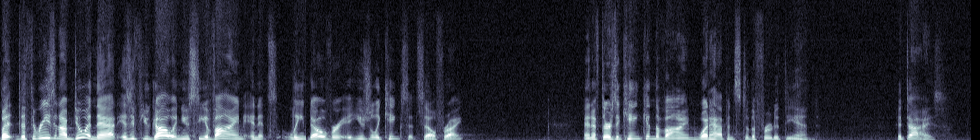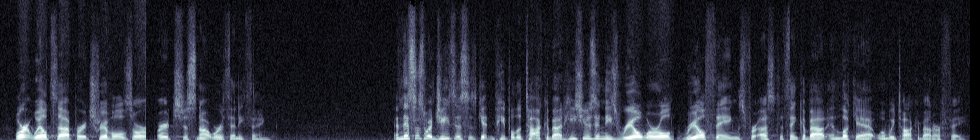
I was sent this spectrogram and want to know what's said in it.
But the, the reason I'm doing that is if you go and you see a vine and it's leaned over, it usually kinks itself, right? And if there's a kink in the vine, what happens to the fruit at the end? It dies. Or it wilts up, or it shrivels, or, or it's just not worth anything. And this is what Jesus is getting people to talk about. He's using these real world, real things for us to think about and look at when we talk about our faith.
